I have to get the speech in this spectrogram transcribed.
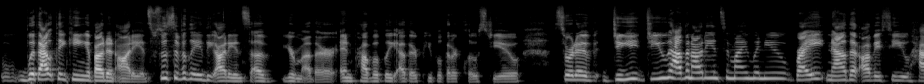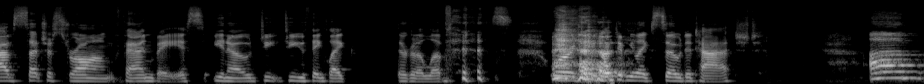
without thinking about an audience, specifically the audience of your mother and probably other people that are close to you. Sort of do you do you have an audience in mind when you write? Now that obviously you have such a strong fan base, you know, do do you think like they're going to love this? or do you have to be like so detached? Um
